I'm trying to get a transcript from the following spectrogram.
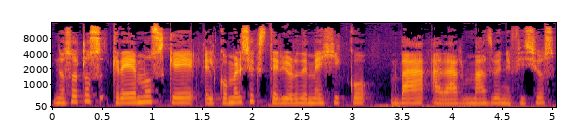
Nosotros creemos que el comercio exterior de México va a dar más beneficios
